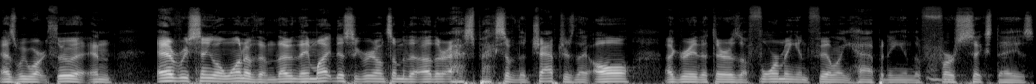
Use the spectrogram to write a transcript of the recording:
as we work through it, and every single one of them, though they might disagree on some of the other aspects of the chapters, they all agree that there is a forming and filling happening in the mm-hmm. first six days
